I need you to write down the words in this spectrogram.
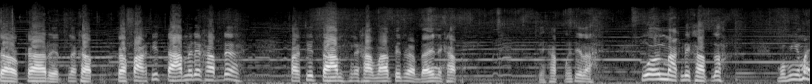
เจ้ากาเร็ดนะครับก็ฝากติดตามด้วยนะครับเด้อฝากติดตามนะครับว่าเป็นแบบใดนะครับนี่ครับเมื่อที่ละวัวมันหมักเลยครับเนาะผมมีไม้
